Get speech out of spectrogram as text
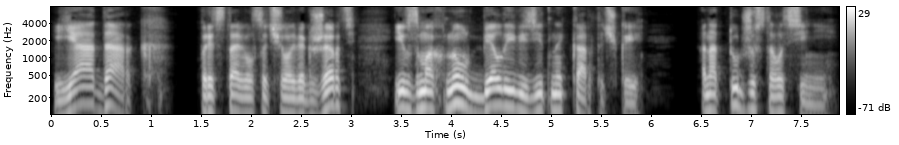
«Я Дарк», — представился человек-жерть и взмахнул белой визитной карточкой. Она тут же стала синей.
